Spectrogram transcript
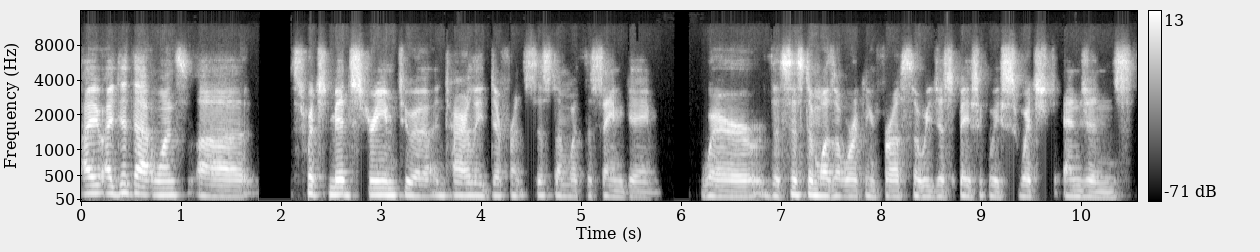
I, I did that once. Uh, switched midstream to an entirely different system with the same game, where the system wasn't working for us. So we just basically switched engines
